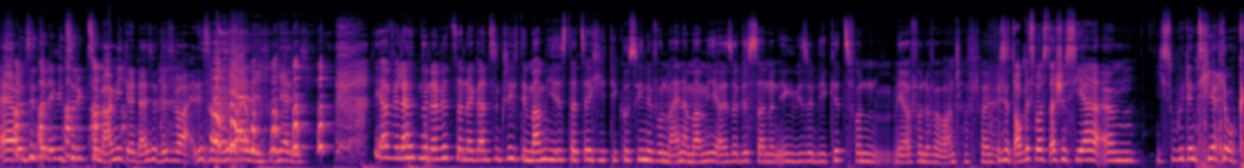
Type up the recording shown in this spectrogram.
Äh, und sind dann irgendwie zurück zur Mami gerannt. Also das war, das war herrlich, herrlich. Ja, vielleicht nur der Witz an der ganzen Geschichte. Mami ist tatsächlich die Cousine von meiner Mami. Also das sind dann irgendwie so die Kids von, ja, von der Verwandtschaft halt. Also damals war es auch schon sehr, ähm, ich suche den Dialog.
